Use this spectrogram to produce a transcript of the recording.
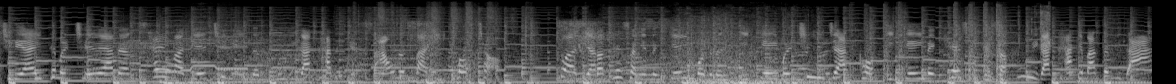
지뢰 아이템을 제외하면 사용하기에 재미있는 무기가 가득해 싸우는 맛이 좋죠. 또한 여러 개성 있는 게임 모드는 이 게임을 질리지 않고 이 게임에 계속해서 흥미가 가게 만듭니다.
